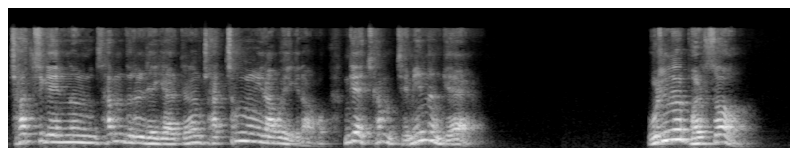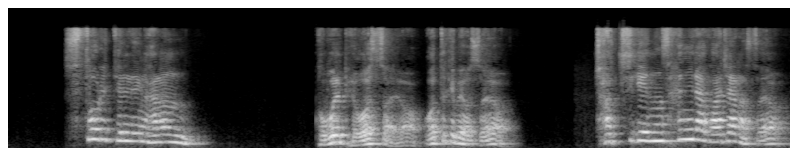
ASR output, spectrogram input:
좌측에 있는 산들을 얘기할 때는 좌청룡이라고 얘기를 하고. 이게 참 재밌는 게 우리는 벌써 스토리텔링 하는 법을 배웠어요. 어떻게 배웠어요? 좌측에 있는 산이라고 하지 않았어요.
